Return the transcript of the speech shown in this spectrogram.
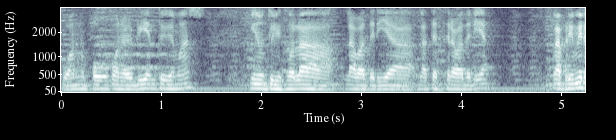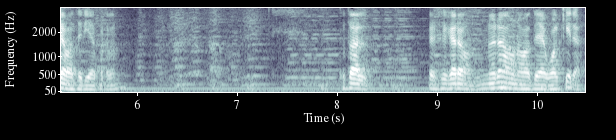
jugando un poco con el viento y demás y no utilizó la, la batería, la tercera batería, la primera batería, perdón. Total, pero es que claro, no era una batalla cualquiera.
